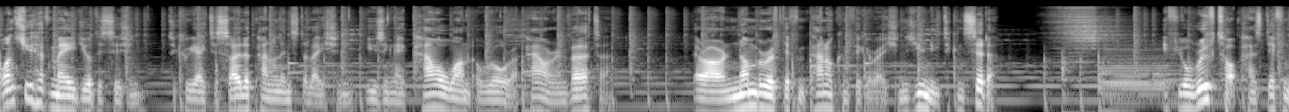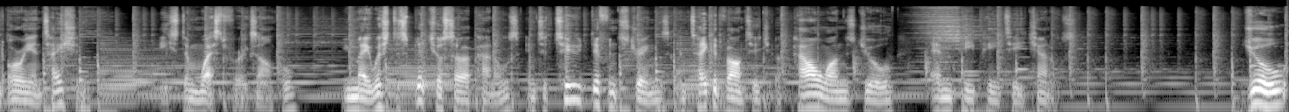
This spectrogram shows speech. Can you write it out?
Once you have made your decision to create a solar panel installation using a Power-One Aurora power inverter, there are a number of different panel configurations you need to consider. If your rooftop has different orientation, east and west for example, you may wish to split your solar panels into two different strings and take advantage of Power-One's dual MPPT channels. Dual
